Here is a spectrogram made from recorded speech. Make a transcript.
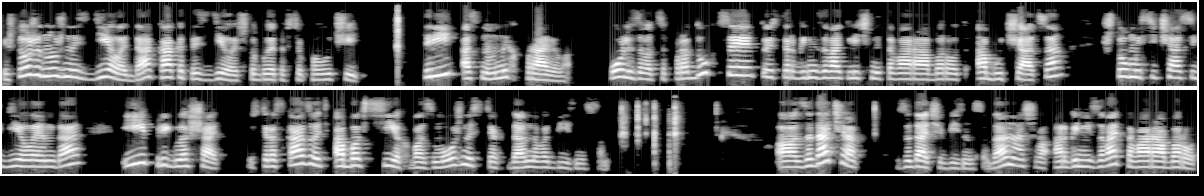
И что же нужно сделать, да, как это сделать, чтобы это все получить? Три основных правила. Пользоваться продукцией, то есть организовать личный товарооборот, обучаться, что мы сейчас и делаем, да, и приглашать, то есть рассказывать обо всех возможностях данного бизнеса. А задача, задача бизнеса да, нашего – организовать товарооборот.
